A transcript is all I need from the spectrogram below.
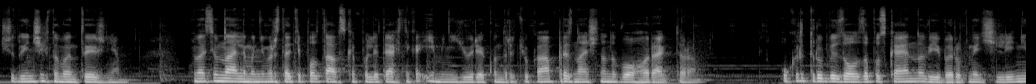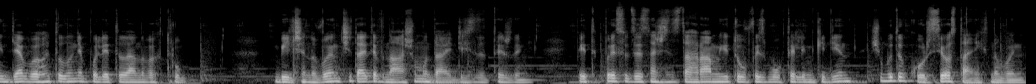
Щодо інших новин тижня. У Національному університеті Полтавська політехніка імені Юрія Кондратюка призначено нового ректора. Укртрубізол запускає нові виробничі лінії для виготовлення поліетиленових труб. Більше новин читайте в нашому дайджесті за тиждень. Підписуйтесь на наш інстаграм, Ютуб, Фейсбук та LinkedIn, щоб бути в курсі останніх новин.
